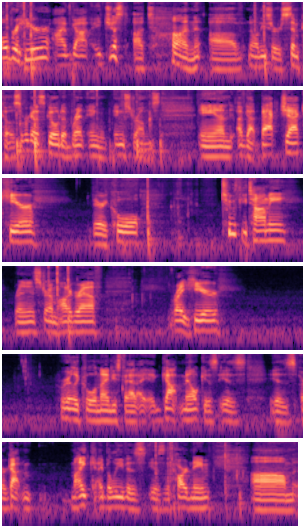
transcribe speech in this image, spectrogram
Over here, I've got a, just a ton of, no, these are Simkos. So we're going to go to Brent Ing. And I've got Back Jack here. Very cool. Toothy Tommy, Brent Engstrom autograph right here. Really cool 90s fat. I got milk is is is or got Mike, I believe is is the card name. Um,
